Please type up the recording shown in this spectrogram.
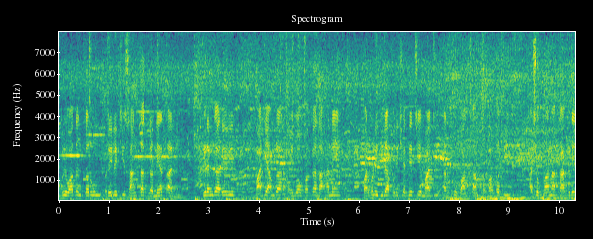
अभिवादन करून रॅलीची सांगता करण्यात आली. तिरंगा रेलीत माजी आमदार हरिभाऊ काका लहाने परभणी जिल्हा परिषदेचे माजी अर्थ बांधकाम सभापती अशोक नाना काकडे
